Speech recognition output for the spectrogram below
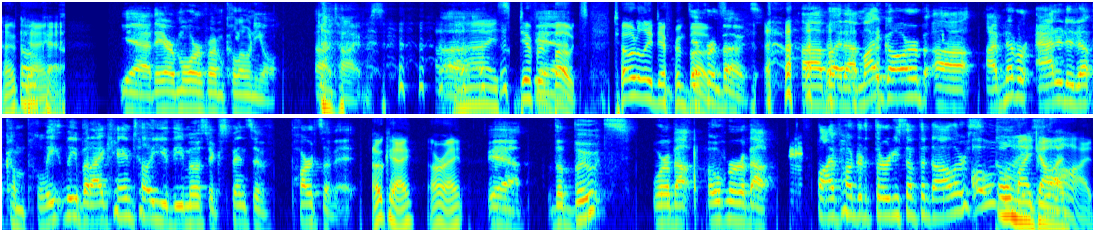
okay. Okay. Yeah, they are more from colonial uh, times. Uh, Nice. Different Yeah. boats. Totally different boats. different boats. Uh, but uh, my garb, uh, I've never added it up completely, but I can tell you the most expensive parts of it. Okay. All right. Yeah, the boots were about over about five hundred thirty something dollars. Oh my God.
